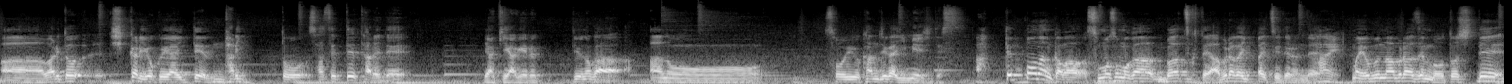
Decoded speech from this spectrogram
あ割としっかりよく焼いてパリッとさせてタレで焼き上げるっていうのが、あのー、そういう感じがイメージです。あ。鉄砲なんかはそもそもが分厚くて油がいっぱいついてるんで、はい、まあ、余分な油は全部落として、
